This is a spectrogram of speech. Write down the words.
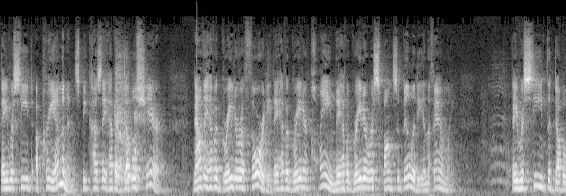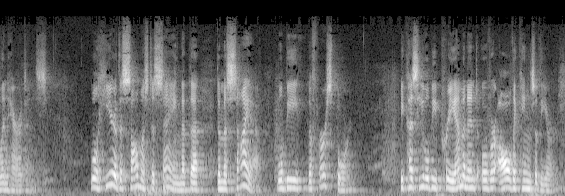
They received a preeminence because they have a double share. Now they have a greater authority, they have a greater claim, they have a greater responsibility in the family. They received the double inheritance. Well, here the psalmist is saying that the, the Messiah will be the firstborn because he will be preeminent over all the kings of the earth.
